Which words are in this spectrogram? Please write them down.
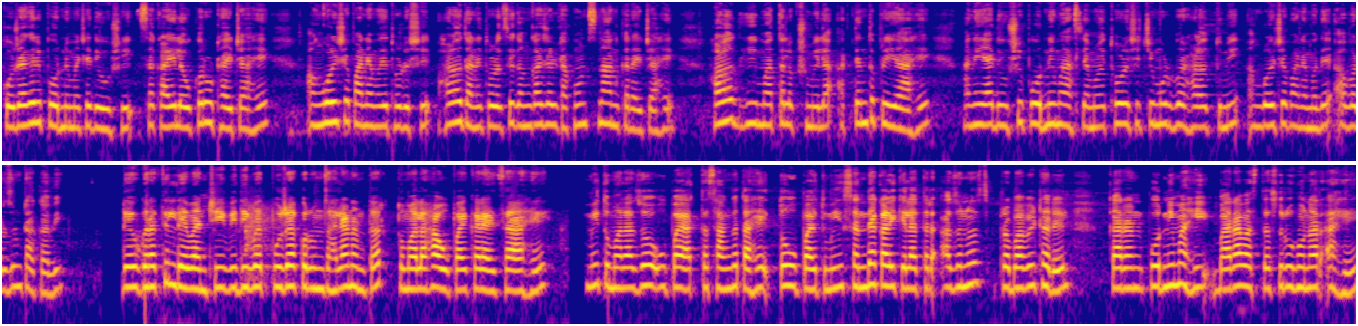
कोजागिरी पौर्णिमेच्या दिवशी सकाळी लवकर उठायचे आहे. आंघोळीच्या पाण्यामध्ये थोडीशी हळद आणि थोडेसे गंगाजल टाकून स्नान करायचे आहे. हळद ही माता लक्ष्मीला अत्यंत प्रिय आहे आणि या दिवशी पौर्णिमा असल्यामुळे थोडीशी चिमूटभर हळद तुम्ही आंघोळीच्या पाण्यामध्ये आवर्जून टाकावी. देवघरातील देवांची विधिवत पूजा करून झाल्यानंतर तुम्हाला हा उपाय करायचा आहे. मी तुम्हाला जो उपाय आत्ता सांगत आहे तो उपाय तुम्ही संध्याकाळी केला तर अजूनच प्रभावी ठरेल कारण पौर्णिमा ही बारा वाजता सुरू होणार आहे.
